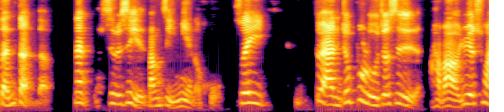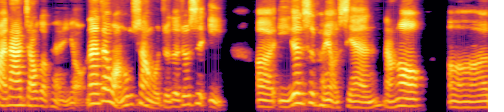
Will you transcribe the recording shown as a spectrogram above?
等等的，那你是不是也帮自己灭了火？所以，对啊，你就不如就是好不好约出来大家交个朋友？那在网络上，我觉得就是以。呃以认识朋友先，然后呃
